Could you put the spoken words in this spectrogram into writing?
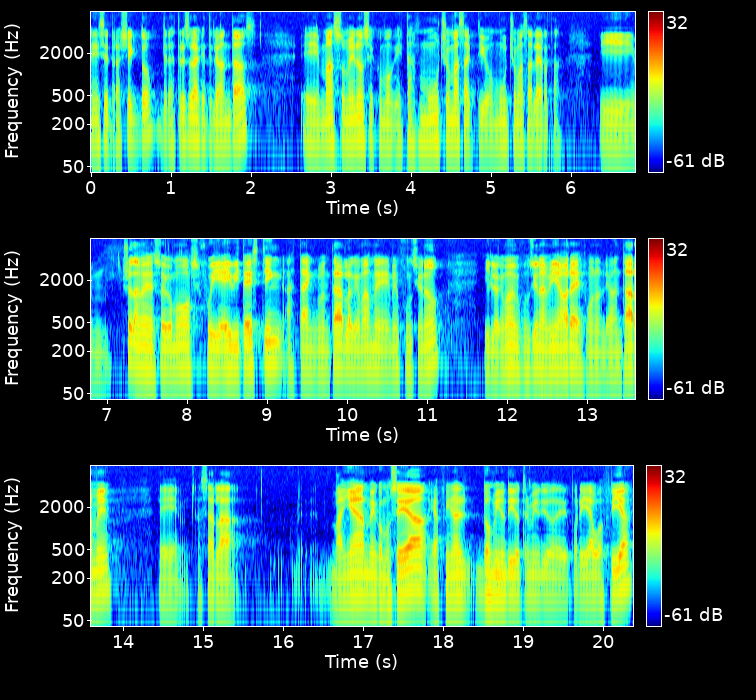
ese trayecto, de las tres horas que te levantás, eh, más o menos es como que estás mucho más activo, mucho más alerta. Y yo también soy como vos, fui A-B testing hasta encontrar lo que más me, funcionó. Y lo que más me funciona a mí ahora es, bueno, levantarme, eh, hacerla, bañarme como sea, y al final dos minutitos, tres minutitos de por ahí agua fría,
